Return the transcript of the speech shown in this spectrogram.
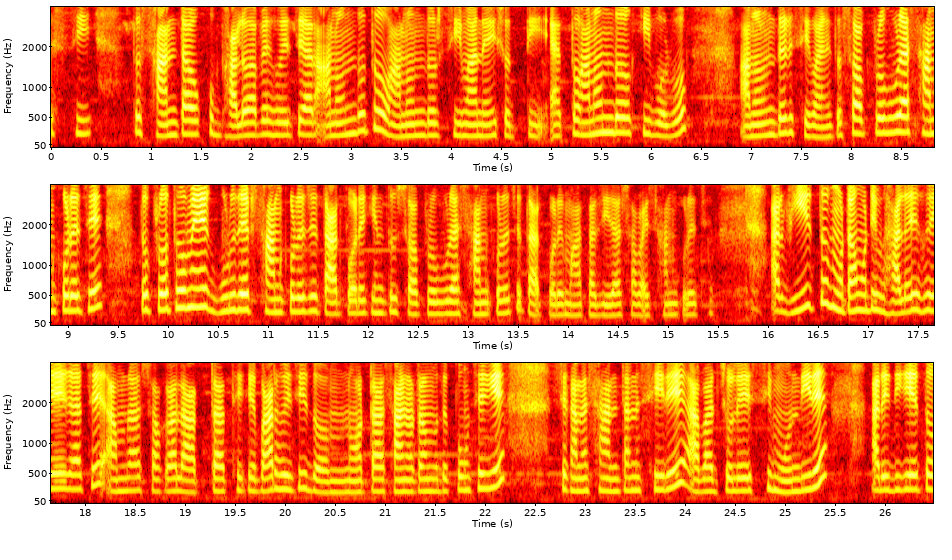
এসছি, তো স্নানটাও খুব ভালোভাবে হয়েছে। আর আনন্দ তো, আনন্দর সীমা নেই সত্যি। এত আনন্দ কি বলব? আনন্দের সীমা নেই তো সব প্রভুরা স্নান করেছে। তো প্রথমে গুরুদেব স্নান করেছে, তারপরে কিন্তু সব প্রভুরা স্নান করেছে, তারপরে মাতাজিরা সবাই স্নান করেছে। আর ভিড় তো মোটামুটি ভালোই হয়ে গেছে। আমরা সকাল আটটা থেকে বার হয়েছি নটা, সাড়ে নটার মধ্যে পৌঁছে গিয়ে সেখানে স্নান টান সেরে আবার চলে এসেছি মন্দিরে। আর এদিকে তো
